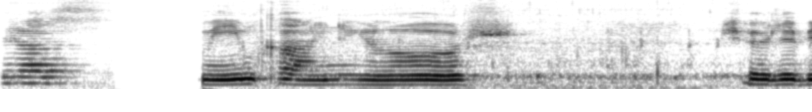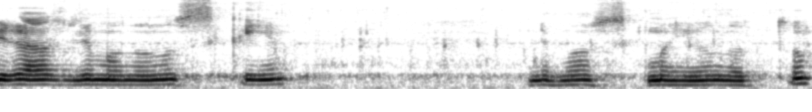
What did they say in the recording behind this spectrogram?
Biraz yemeğim kaynıyor. Şöyle biraz limonunu sıkayım. Limon sıkmayı unuttum.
